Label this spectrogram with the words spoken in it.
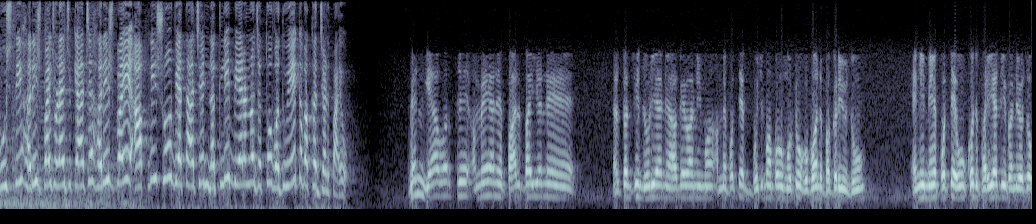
ભુજથી હરીશભાઈ જોડાઈ ચુક્યા છે. હરીશભાઈ આપની શું વ્યથા છે? નકલી બિયારણનો જથ્થો વધુ એક વખત ઝડપાયો. બેન, ગયા વર્ષે અમે અને પાલભાઈ અને નરતનસિંહ ધોળિયાની આગેવાનીમાં અમે પોતે ભુજમાં બહુ મોટું કૌભાંડ પકડ્યું હતું. એની મેં પોતે હું ખુદ ફરિયાદી બન્યો હતો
